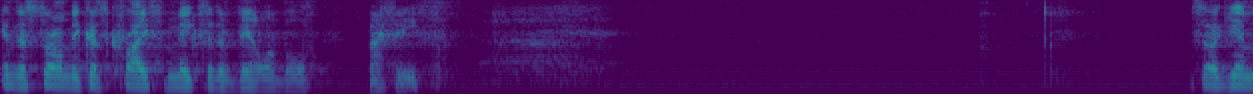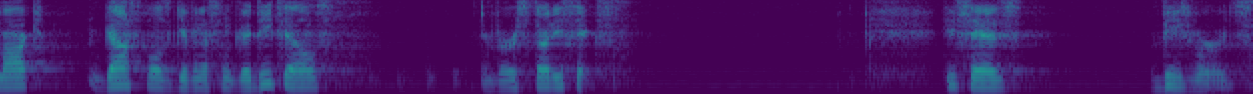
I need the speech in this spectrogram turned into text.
in the storm because Christ makes it available by faith. So again, Mark Gospel is giving us some good details. In verse 36, he says these words.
